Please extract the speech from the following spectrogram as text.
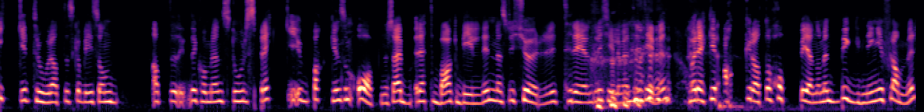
ikke tror at det skal bli sånn at det kommer en stor sprekk i bakken som åpner seg rett bak bilen din mens du kjører i 300 km i timen og rekker akkurat å hoppe gjennom en bygning i flammer.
